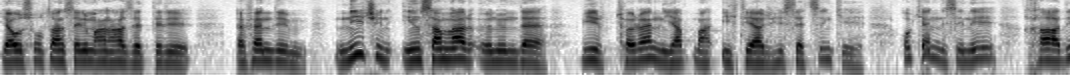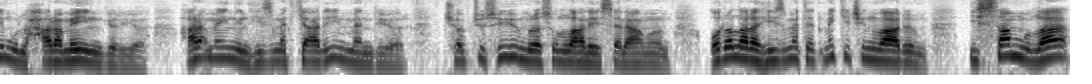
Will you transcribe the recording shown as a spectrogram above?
Yavuz Sultan Selim Han Hazretleri efendim niçin insanlar önünde bir tören yapma ihtiyacı hissetsin ki o kendisini Hadimul Harameyn görüyor. Harameyn'in hizmetkarıyım ben diyor. Çöpçüsüyüm Resulullah Aleyhisselam'ın. Oralara hizmet etmek için varım. İstanbul'a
